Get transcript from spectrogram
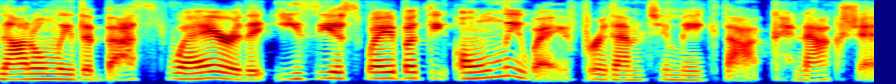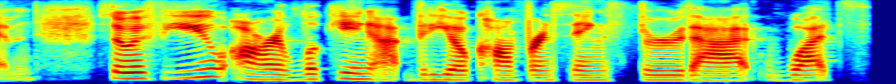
not only the best way or the easiest way, but the only way for them to make that connection. So if you are looking at video conferencing through that what's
